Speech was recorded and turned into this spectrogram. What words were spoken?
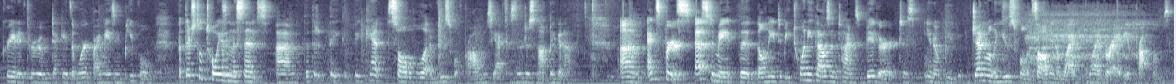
created through decades of work by amazing people, but they're still toys in the sense um, that they, they can't solve a whole lot of useful problems yet because they're just not big enough. Um, experts estimate that they'll need to be 20,000 times bigger to, you know, be generally useful in solving a wide, wide variety of problems.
